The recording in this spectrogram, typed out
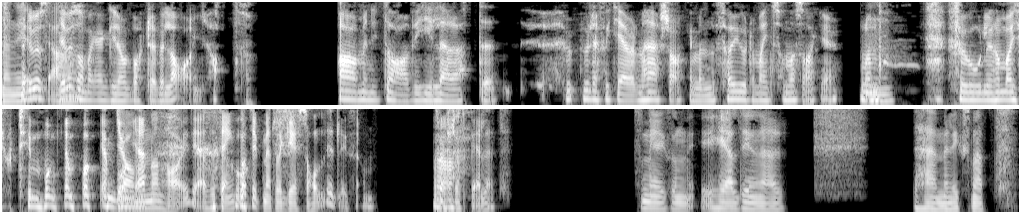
Men, men det, är väl, ja. det är väl så man kan glömma bort överlag. Att ja, men idag vi gillar att uh, reflektera den här saken. Men förr gjorde man inte sådana saker. Men mm. förmodligen har man gjort det i många, många, många. Ja, men man har ju det. Alltså, tänk på typ Metal Gear Solid liksom. Första ja. spelet. Som är liksom hela tiden där det här med liksom att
